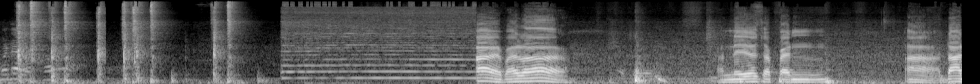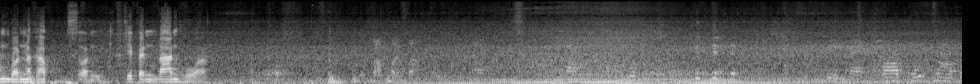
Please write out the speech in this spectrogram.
ไม่ได้ของเขาไปไปเลยอันนี้จะเป็นอ่าด้านบนนะครับ ส่วนที่เป็นด้านหัวทาทุทาเต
